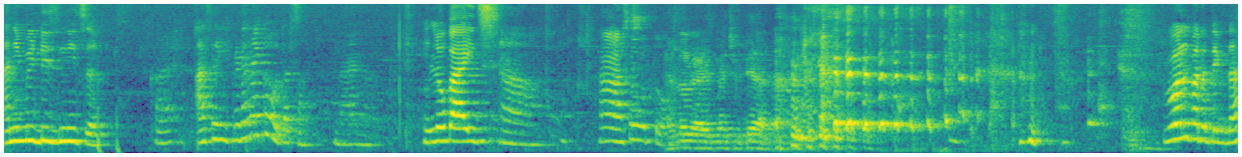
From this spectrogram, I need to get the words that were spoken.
आणि मी डिझनीच. काय? असं इकडे नाही का होत असं? नाही हॅलो गाईज हा. असं होतो. हॅलो गाईज मी बोल परत एकदा.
